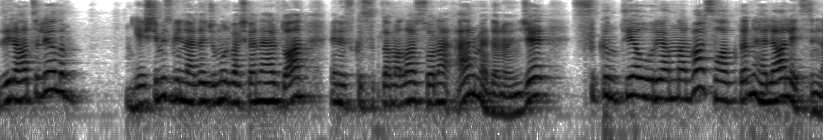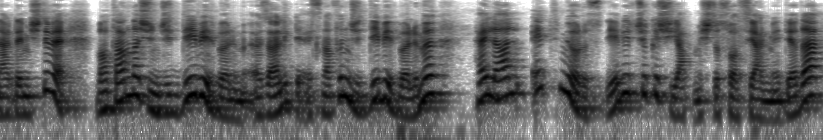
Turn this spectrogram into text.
Zira hatırlayalım Geçtiğimiz günlerde Cumhurbaşkanı Erdoğan henüz kısıtlamalar sona ermeden önce sıkıntıya uğrayanlar varsa haklarını helal etsinler demişti ve vatandaşın ciddi bir bölümü özellikle esnafın ciddi bir bölümü helal etmiyoruz diye bir çıkış yapmıştı sosyal medyada.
